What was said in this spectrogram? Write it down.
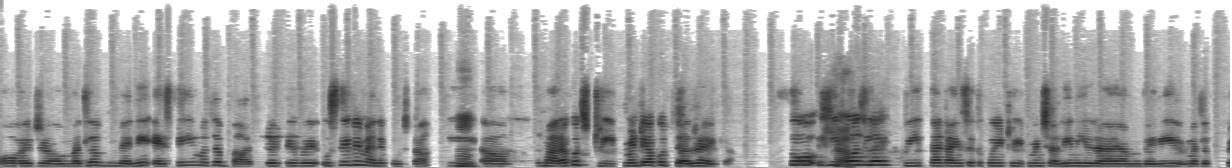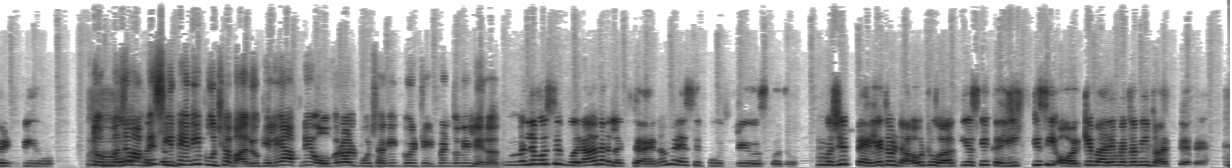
और आ, मतलब मैंने ऐसे ही मतलब बात करते हुए उससे भी मैंने पूछा कि हम्म। तुम्हारा कुछ ट्रीटमेंट या कुछ चल रहा है क्या? तो ही। वॉज़ लाइक भी इतना टाइम से तो कोई ट्रीटमेंट चल ही नहीं रहा है आई एम वेरी मतलब फिट भी हूँ। तो मतलब आपने सीधे नहीं पूछा बालों के लिए? आपने ओवरऑल पूछा कि कोई ट्रीटमेंट तो नहीं ले रहा था? मतलब उसे बुरा ना लग जाए ना मैं ऐसे पूछ रही हूँ उसको तो। मुझे पहले तो डाउट हुआ कि उसके कलीग किसी और के बारे में तो नहीं बात कर रहे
